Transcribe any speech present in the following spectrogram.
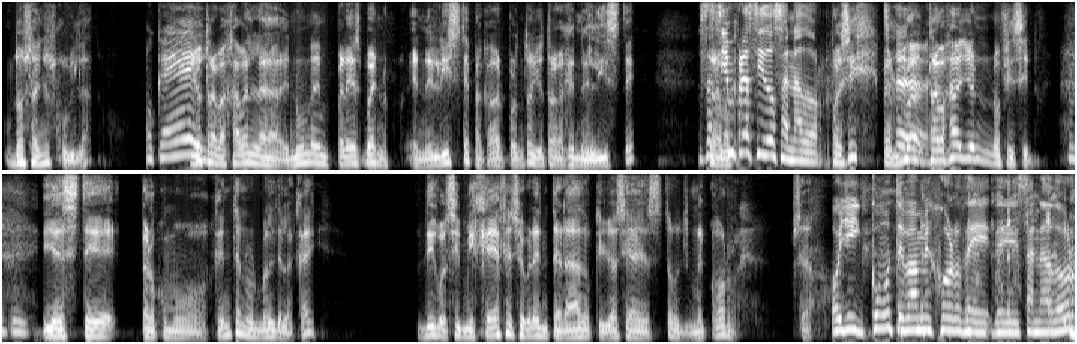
dos años jubilado. Ok. Yo trabajaba en, la, en una empresa, bueno, en el ISTE, para acabar pronto, yo trabajé en el ISTE. o sea, siempre ha sido sanador. Pues sí, pero no, trabajaba yo en una oficina. Y este, pero como gente normal de la calle. Digo, si mi jefe se hubiera enterado que yo hacía esto, me corre. O sea, Oye, ¿y cómo te va mejor de, de sanador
